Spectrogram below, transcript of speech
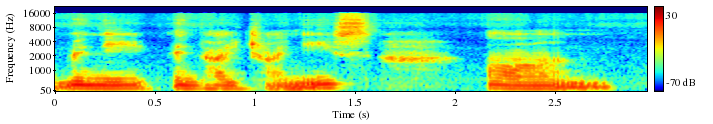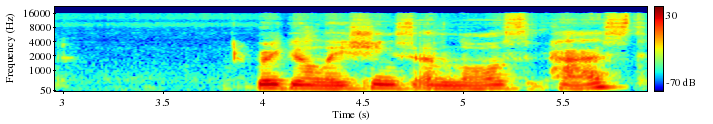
many anti-Chinese um, regulations and laws passed,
